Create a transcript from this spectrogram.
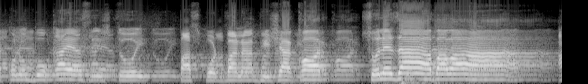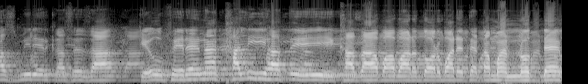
এখনও বোকায় আছিস তুই। পাসপোর্ট বানা ভিসা কর। চলে যা, বাবা। আজমিরের কাছে যা। কেউ ফেরে না, খালি হাতে। খাজা বাবার দরবারেতে একটা মান্যত দেখ।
